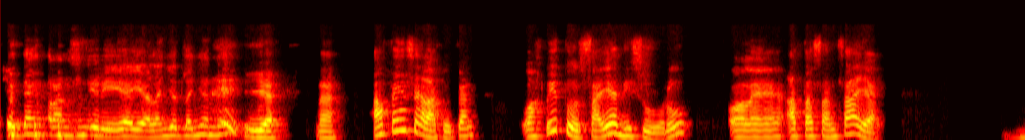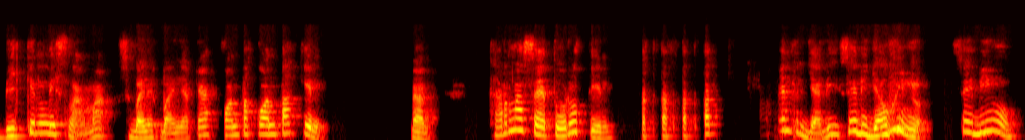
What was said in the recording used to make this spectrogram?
kita yang trans sendiri ya. Ya lanjut lanjut. Iya. Nah, apa yang saya lakukan? Waktu itu saya disuruh oleh atasan saya bikin list nama sebanyak-banyaknya, kontak-kontakin. Dan karena saya turutin, tak tak tak tak, apa yang terjadi? Saya dijauhin loh. Saya bingung.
